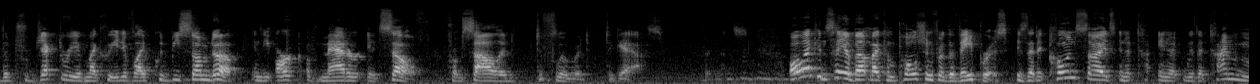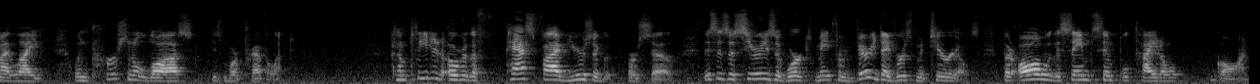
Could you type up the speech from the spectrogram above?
the trajectory of my creative life could be summed up in the arc of matter itself, from solid to fluid to gas. All I can say about my compulsion for the vaporous is that it coincides in in a, with a time in my life when personal loss is more prevalent. Completed over the past five years or so, this is a series of works made from very diverse materials, but all with the same simple title Gone.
